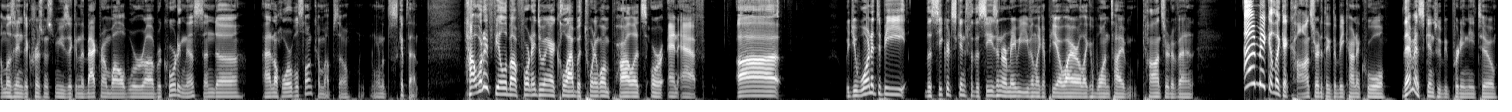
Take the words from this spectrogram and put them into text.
I'm listening to Christmas music in the background while we're uh, recording this, and uh, I had a horrible song come up, so I wanted to skip that. How would I feel about Fortnite doing a collab with 21 Pilots or NF? Uh, would you want it to be the secret skins for the season, or maybe even like a POI or like a one-time concert event. I'd make it like a concert. I think that'd be kind of cool. Them as skins would be pretty neat too.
